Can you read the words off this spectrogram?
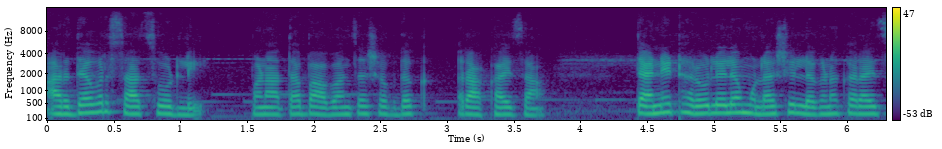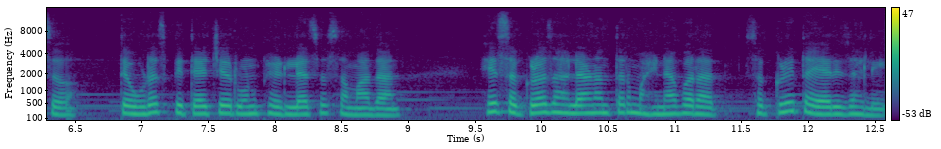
अर्ध्यावर साथ सोडली. पण आता बाबांचा शब्द राखायचा. त्याने ठरवलेल्या मुलाशी लग्न करायचं तेवढंच पित्याचे ऋण फेडल्याचं समाधान. हे सगळं झाल्यानंतर महिन्याभरात सगळी तयारी झाली.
